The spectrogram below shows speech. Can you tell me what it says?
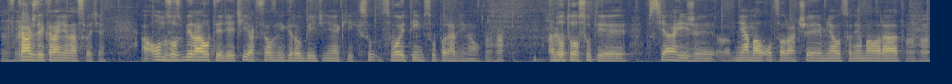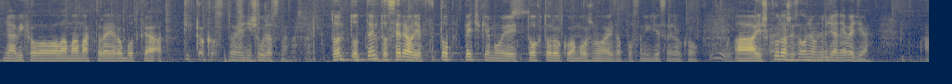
V každej krajine na svete. A on zozbieral tie deti a chcel z nich robiť nejakých su- svoj tým superhrdinov. Aha. A do toho sú tie vzťahy, že mňa mal oco radšej, mňa oco nemal rád, Aha. mňa vychovala mama, ktorá je robotka a ty kokos, to je niečo úžasné. Tento, tento seriál je v top 5 mojej tohto roku a možno aj za posledných 10 rokov. A je škoda, že o ňom ľudia nevedia. A,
